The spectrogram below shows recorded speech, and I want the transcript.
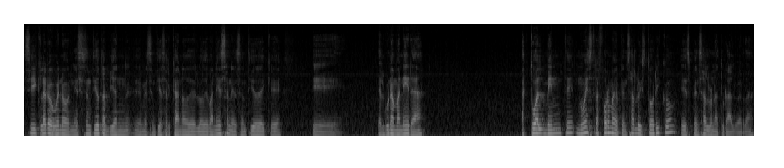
Sí, claro, bueno, en ese sentido también eh, me sentía cercano de lo de Vanessa, en el sentido de que eh, de alguna manera actualmente nuestra forma de pensar lo histórico es pensar lo natural, ¿verdad?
